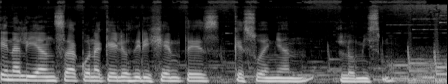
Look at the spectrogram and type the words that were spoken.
en alianza con aquellos dirigentes que sueñan lo mismo.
